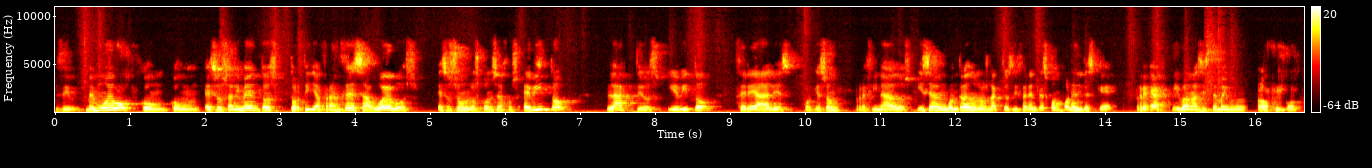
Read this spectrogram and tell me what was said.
es decir, me muevo con, esos alimentos, tortilla francesa, huevos, esos son los consejos. Evito lácteos y evito cereales porque son refinados y se han encontrado en los lácteos diferentes componentes que reactivan al sistema inmunológico.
